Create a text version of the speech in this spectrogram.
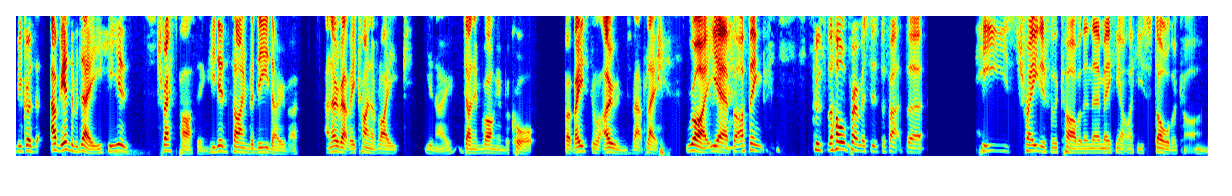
because at the end of the day, he is trespassing. He did sign the deed over. I know that they kind of like, you know, done him wrong in the court, but they still owned that place. Right, yeah, but I think because the whole premise is the fact that he's traded for the car, but then they're making out like he stole the car. Hmm.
